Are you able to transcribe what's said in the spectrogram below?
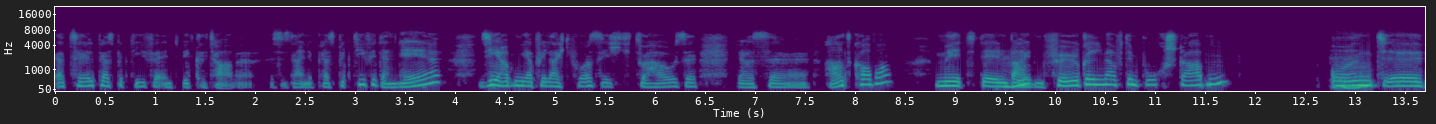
Erzählperspektive entwickelt habe. Es ist eine Perspektive der Nähe. Sie haben ja vielleicht vor sich zu Hause das äh, Hardcover mit den mhm. beiden Vögeln auf den Buchstaben. Mhm. Und äh,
